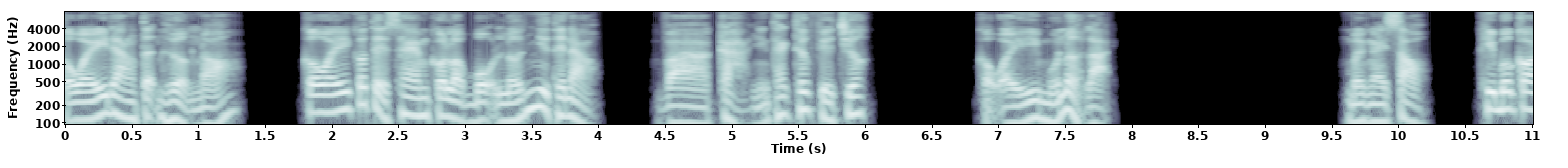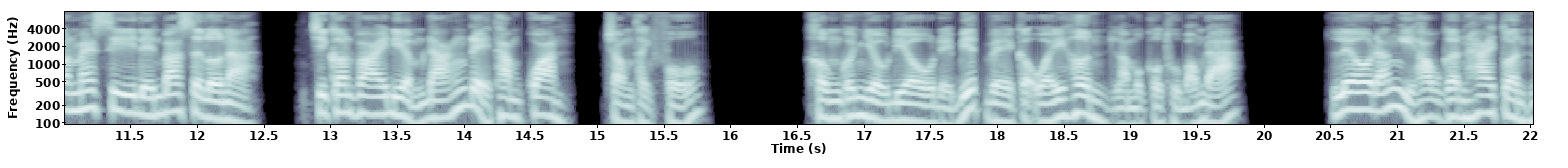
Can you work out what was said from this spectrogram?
Cậu ấy đang tận hưởng nó. Cậu ấy có thể xem câu lạc bộ lớn như thế nào và cả những thách thức phía trước. Cậu ấy muốn ở lại. Mười ngày sau, khi bố con Messi đến Barcelona, chỉ còn vài điểm đáng để tham quan trong thành phố. Không có nhiều điều để biết về cậu ấy hơn là một cầu thủ bóng đá. Leo đã nghỉ học gần 2 tuần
